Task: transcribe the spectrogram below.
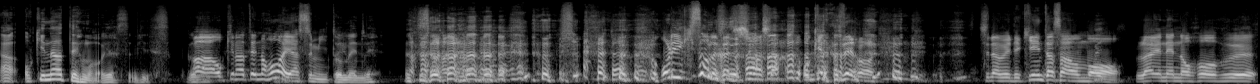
あ、沖縄店もお休みです。ああ沖縄店の方は休みということで。ごめんね。俺行きそうな感じしました。沖縄店のちなみに金太さんも来年の抱負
